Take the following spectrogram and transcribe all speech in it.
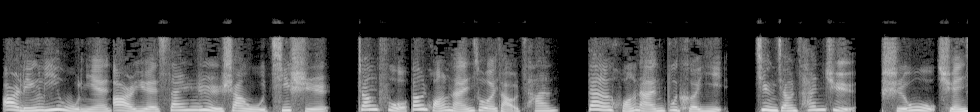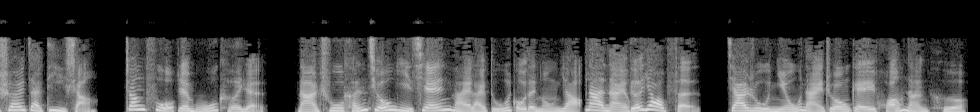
二零一五年二月三日上午七时，张父帮黄楠做早餐，但黄楠不可以。竟将餐具、食物全摔在地上。张父忍无可忍，拿出很久以前买来毒狗的农药纳奶的药粉，加入牛奶中给黄楠喝。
